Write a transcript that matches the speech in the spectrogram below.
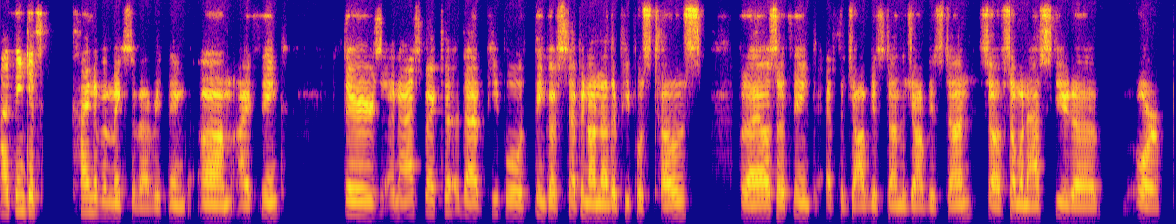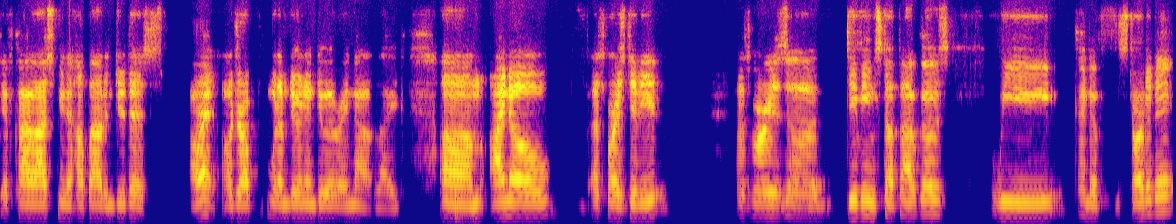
I think it's kind of a mix of everything. Um, I think there's an aspect that people think of stepping on other people's toes but i also think if the job gets done the job gets done so if someone asks you to or if kyle asks me to help out and do this all right i'll drop what i'm doing and do it right now like um, i know as far as divvy as far as uh, divvying stuff out goes we kind of started it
